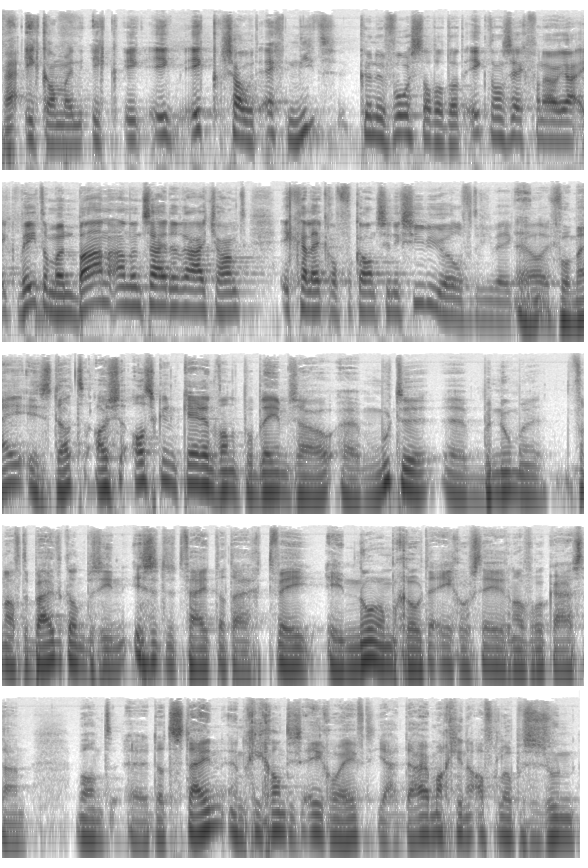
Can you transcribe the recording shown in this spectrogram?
Maar ik, kan me, ik, ik, ik, ik zou het echt niet kunnen voorstellen dat ik dan zeg van nou ja, ik weet dat mijn baan aan een zijdraadje hangt. Ik ga lekker op vakantie en ik zie jullie over drie weken. En voor mij is dat, als, als ik een kern van het probleem zou eh, moeten eh, benoemen vanaf de buitenkant bezien, is het het feit dat daar twee enorm grote ego's tegenover elkaar staan. Want eh, dat Stijn een gigantisch ego heeft, ja, daar mag je na afgelopen seizoen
